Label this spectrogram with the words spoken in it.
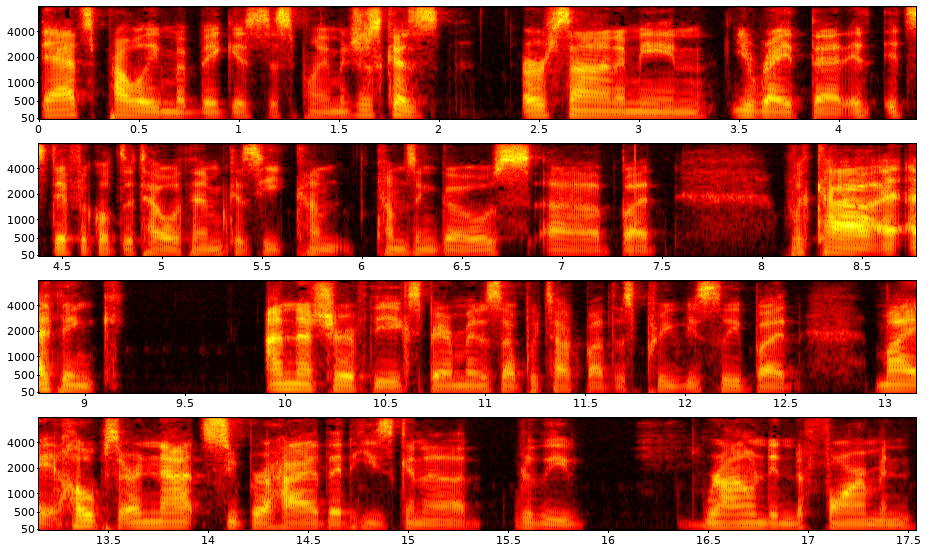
that's probably my biggest disappointment just because Ersan, I mean, you're right that it, it's difficult to tell with him because he come, comes and goes. Uh, but with Kyle, I, I think I'm not sure if the experiment is up. We talked about this previously, but my hopes are not super high that he's gonna really round into farm and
